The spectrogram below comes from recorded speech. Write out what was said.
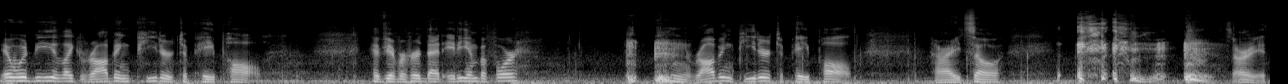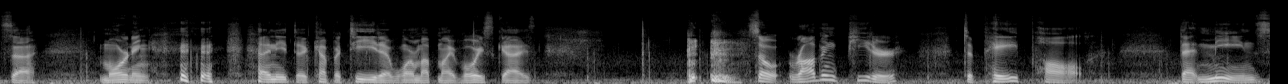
It would be like robbing Peter to pay Paul. Have you ever heard that idiom before? Robbing Peter to pay Paul. All right, so sorry, it's uh, morning. I need a cup of tea to warm up my voice, guys. so, robbing Peter to pay Paul. That means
